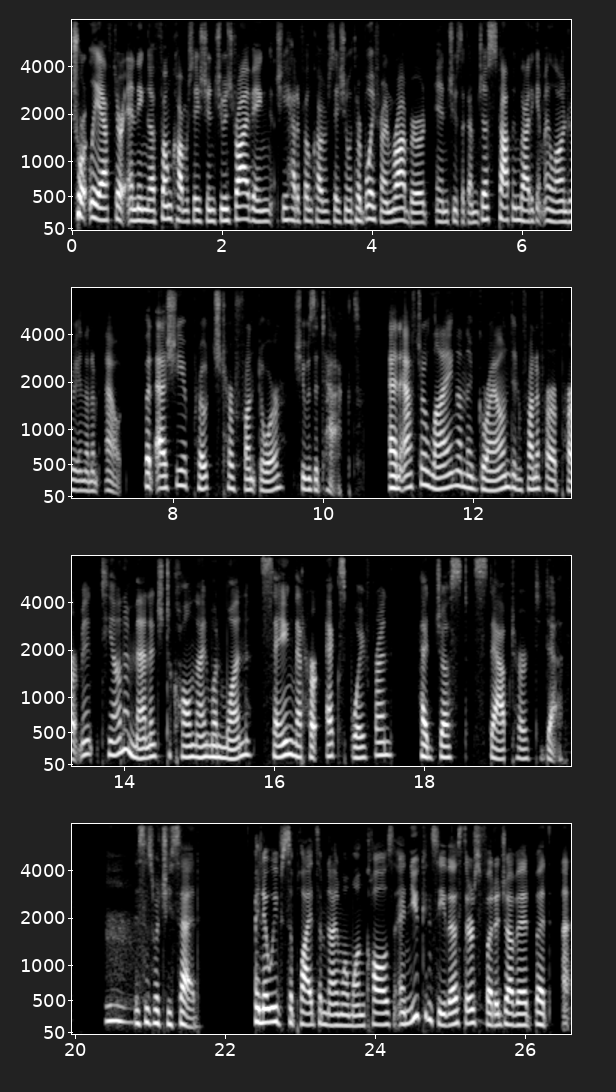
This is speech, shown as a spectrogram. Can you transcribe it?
Shortly after ending a phone conversation, she was driving. She had a phone conversation with her boyfriend, Robert, and she was like, I'm just stopping by to get my laundry and then I'm out. But as she approached her front door, she was attacked. And after lying on the ground in front of her apartment, Tiana managed to call 911 saying that her ex boyfriend had just stabbed her to death. this is what she said. I know we've supplied some 911 calls and you can see this. There's footage of it, but I,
